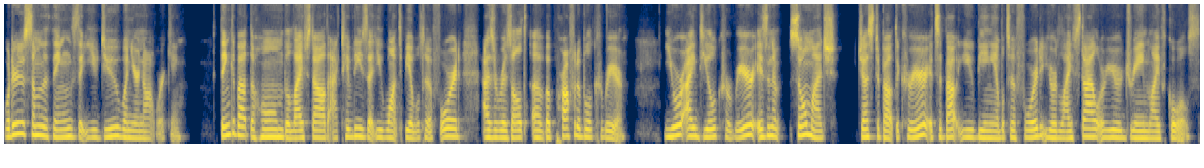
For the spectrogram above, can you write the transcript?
What are some of the things that you do when you're not working? Think about the home, the lifestyle, the activities that you want to be able to afford as a result of a profitable career. Your ideal career isn't so much just about the career, it's about you being able to afford your lifestyle or your dream life goals.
